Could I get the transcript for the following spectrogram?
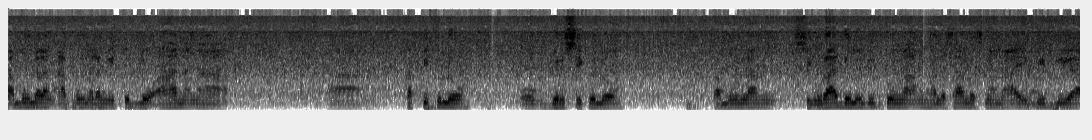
Kamo na lang ako na lang itudlo. Aha nga ah, kapitulo o bersikulo. Kamo lang sigurado man jud nga ang halos-halos na naay Biblia.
